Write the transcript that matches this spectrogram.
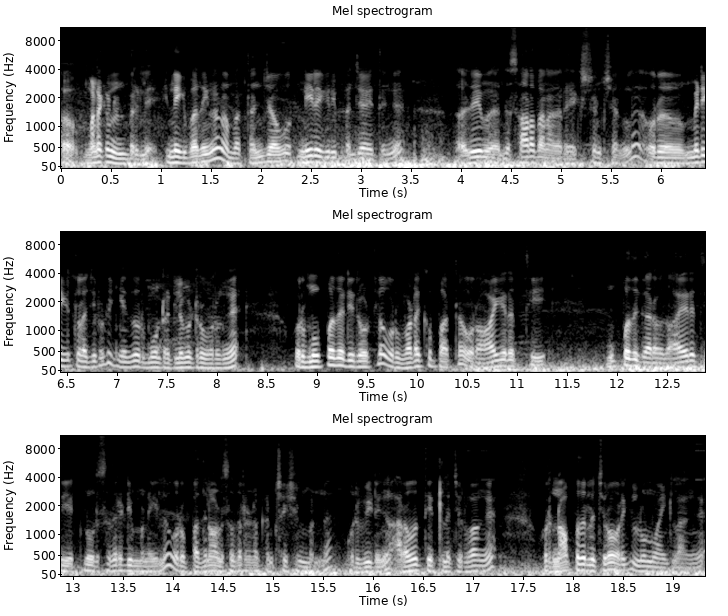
வணக்கம் நண்பர்களே. இன்றைக்கி பார்த்தீங்கன்னா நம்ம தஞ்சாவூர் நீலகிரி பஞ்சாயத்துங்க. அதே மாதிரி அந்த சாரதா நகர் எக்ஸ்டென்ஷனில் ஒரு மெடிக்கல் காலேஜ் ரோடு இங்கேருந்து ஒரு மூன்றரை கிலோமீட்டர் வருங்க. ஒரு முப்பது அடி ரோட்டில் ஒரு வடக்கு பார்த்தா ஒரு ஆயிரத்தி முப்பதுக்கு அறுபது ஆயிரத்தி எட்நூறு சதுரடி மனையில் ஒரு பதினாலு சதுரடி கன்ஸ்ட்ரக்ஷன் பண்ண ஒரு வீடுங்க. அறுபத்தி எட்டு லட்ச ரூபாங்க. ஒரு நாற்பது லட்ச ரூபா வரைக்கும் லோன் வாங்கிக்கலாங்க.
